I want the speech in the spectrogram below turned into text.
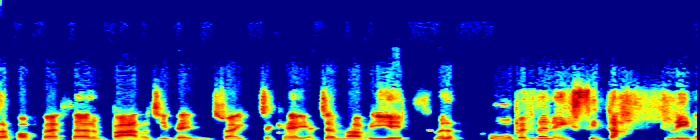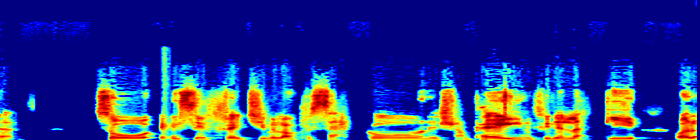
a popeth er yn barod i fynd, rhaid, oce, okay, a dyma fi. Mae'n meddwl, ww, beth fydd yn neis i ddathlu na? So, es i'r ffridge i fel o'n Prosecco, neu champagne, feeling lucky. Wel,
